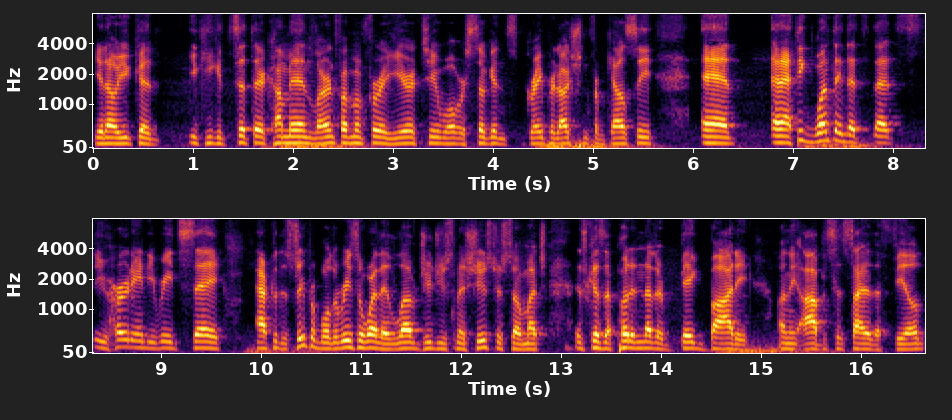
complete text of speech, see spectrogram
you know you could you, he could sit there, come in, learn from him for a year or two while we're still getting great production from Kelce, and and I think one thing that that's you heard Andy Reid say after the Super Bowl, the reason why they love Juju Smith Schuster so much is because it put another big body on the opposite side of the field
